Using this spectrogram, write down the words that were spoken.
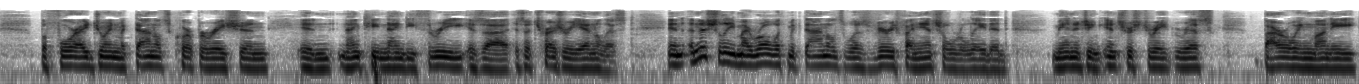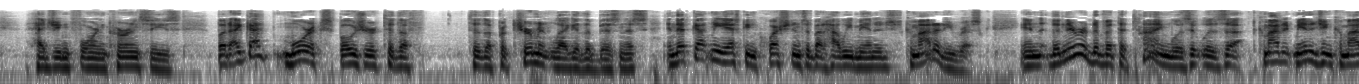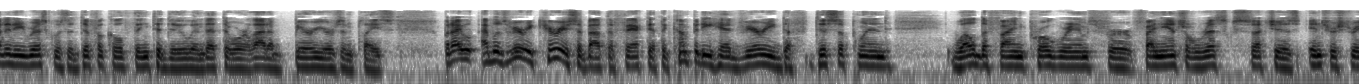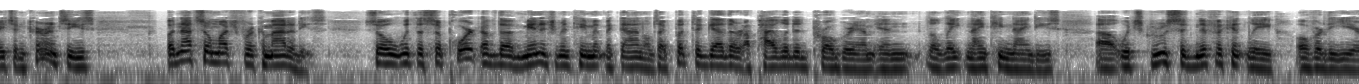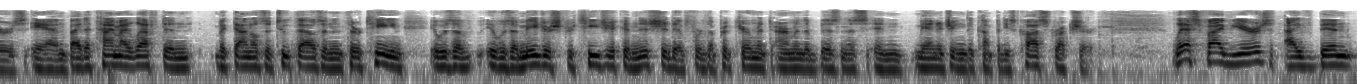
before I joined McDonald's Corporation in 1993 as a, as a treasury analyst. And initially, my role with McDonald's was very financial related, managing interest rate risk, borrowing money, hedging foreign currencies. But I got more exposure to the to the procurement leg of the business, and that got me asking questions about how we managed commodity risk. And the narrative at the time was it was uh, commodity, managing commodity risk was a difficult thing to do, and that there were a lot of barriers in place. But I, I was very curious about the fact that the company had very dif- disciplined well defined programs for financial risks such as interest rates and currencies, but not so much for commodities. So, with the support of the management team at McDonald's, I put together a piloted program in the late 1990s, uh, which grew significantly over the years. And by the time I left in McDonald's in 2013, it was a it was a major strategic initiative for the procurement arm of the business in managing the company's cost structure. Last five years, I've been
